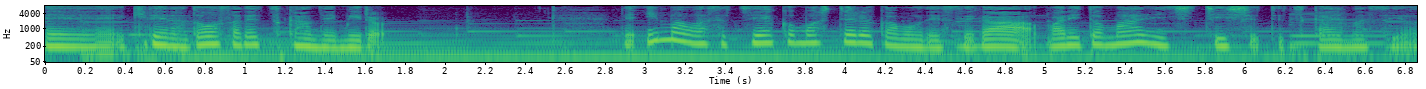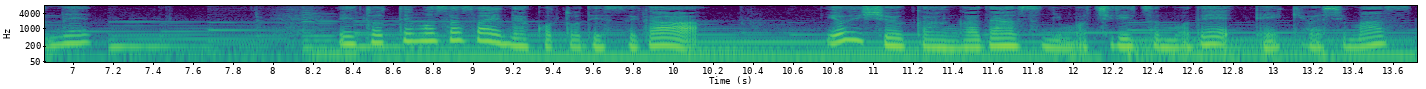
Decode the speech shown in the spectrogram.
えー、綺麗な動作で掴んでみる。で今は節約もしてるかもですが割と毎日ティッシュって使えますよね。でとっても些細なことですが良い習慣がダンスにもちりつもで影響します。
